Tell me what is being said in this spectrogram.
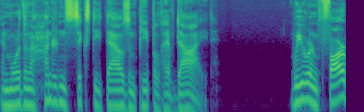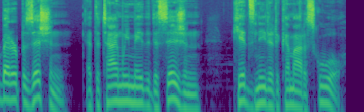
and more than 160,000 people have died. We were in far better position at the time we made the decision kids needed to come out of school.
